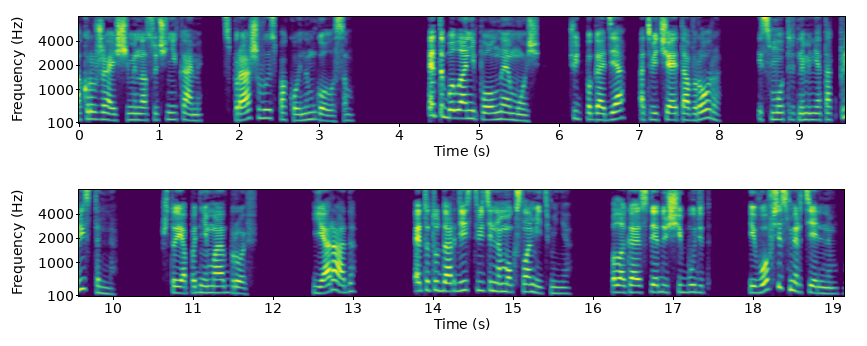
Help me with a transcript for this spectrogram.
окружающими нас учениками, спрашиваю спокойным голосом. Это была неполная мощь. Чуть погодя, отвечает Аврора и смотрит на меня так пристально, что я поднимаю бровь. Я рада. Этот удар действительно мог сломить меня. Полагаю, следующий будет и вовсе смертельным.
